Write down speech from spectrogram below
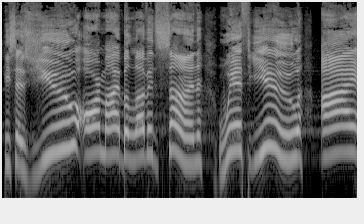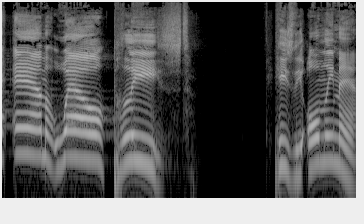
he says, You are my beloved son. With you I am well pleased. He's the only man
